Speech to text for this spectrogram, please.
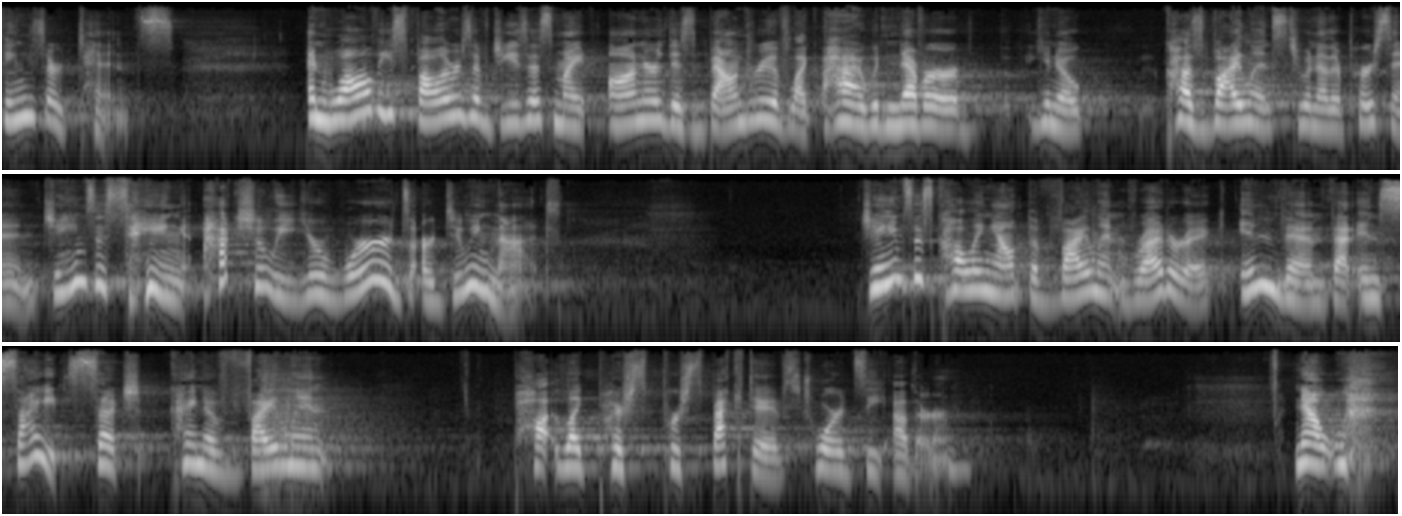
things are tense. And while these followers of Jesus might honor this boundary of, like, ah, I would never, you know, cause violence to another person, James is saying, actually, your words are doing that. James is calling out the violent rhetoric in them that incites such kind of violent like perspectives towards the other. Now,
